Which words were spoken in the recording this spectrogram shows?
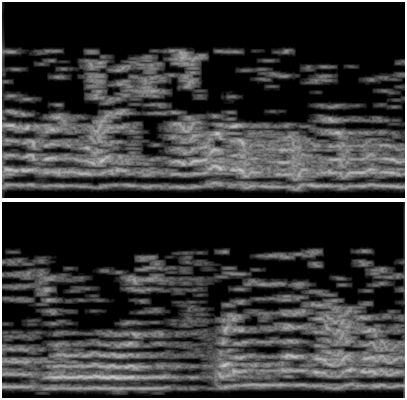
فدخلوا عليه فعرفهم وهم له منكرون. ولما جهزهم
